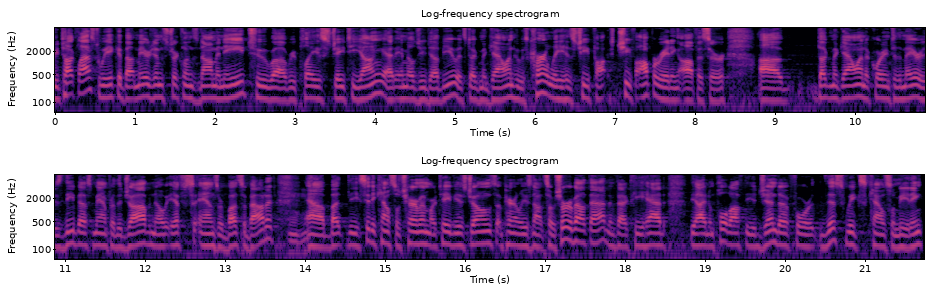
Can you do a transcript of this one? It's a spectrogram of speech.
We talked last week about Mayor Jim Strickland's nominee to uh, replace JT Young at MLGW. It's Doug McGowan, who is currently his chief, chief operating officer. Uh, Doug McGowan, according to the mayor, is the best man for the job. No ifs, ands, or buts about it. Mm -hmm. uh, but the city council chairman, Martavius Jones, apparently is not so sure about that. In fact, he had the item pulled off the agenda for this week's council meeting.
